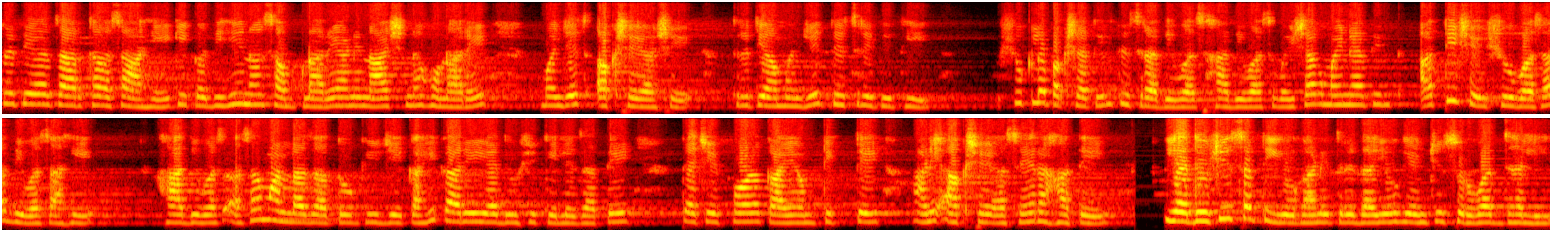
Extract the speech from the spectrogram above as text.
तृतीयाचा अर्थ असा आहे की कधीही न संपणारे आणि नाश न होणारे म्हणजेच अक्षय असे तृतीया म्हणजे तिसरी तिथी. शुक्ल पक्षातील तिसरा दिवस. हा दिवस वैशाख महिन्यातील अतिशय शुभ असा दिवस आहे. हा दिवस असा मानला जातो की जे काही कार्य या दिवशी केले जाते त्याचे फळ कायम टिकते आणि अक्षय असे राहते. या दिवशी योग आणि त्रेदायुग यांची सुरुवात झाली.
